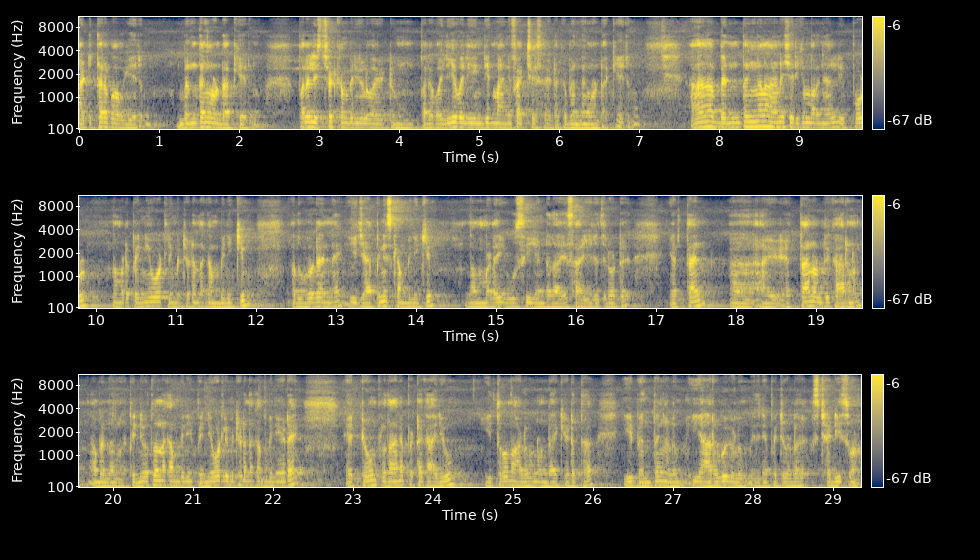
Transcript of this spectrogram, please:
അടിത്തറ പാവുകയായിരുന്നു. ബന്ധങ്ങളുണ്ടാക്കിയായിരുന്നു പല ലിസ്റ്റഡ് കമ്പനികളുമായിട്ടും പല വലിയ വലിയ ഇന്ത്യൻ മാനുഫാക്ചേഴ്സായിട്ടൊക്കെ ബന്ധങ്ങളുണ്ടാക്കിയായിരുന്നു ആ ബന്ധങ്ങളാണ് ശരിക്കും പറഞ്ഞാൽ ഇപ്പോൾ നമ്മുടെ പെന്നി വോട്ട് ലിമിറ്റഡ് എന്ന കമ്പനിക്കും അതുപോലെ തന്നെ ഈ ജാപ്പനീസ് കമ്പനിക്കും നമ്മളെ യൂസ് ചെയ്യേണ്ടതായ സാഹചര്യത്തിലോട്ട് എത്താൻ എത്താനുള്ളൊരു കാരണം ആ ബന്ധങ്ങൾ പെന്നിവോട്ട് എന്ന കമ്പനി പെന്നിവോട്ട് ലിമിറ്റഡ് എന്ന കമ്പനിയുടെ ഏറ്റവും പ്രധാനപ്പെട്ട കാര്യവും ഇത്ര നാളുകൊണ്ട് ഉണ്ടാക്കിയെടുത്ത ഈ ബന്ധങ്ങളും ഈ അറിവുകളും ഇതിനെപ്പറ്റിയുള്ള സ്റ്റഡീസുമാണ്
